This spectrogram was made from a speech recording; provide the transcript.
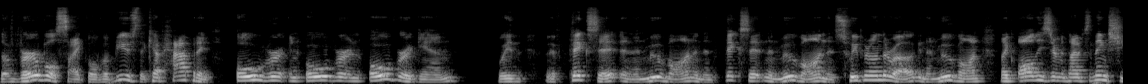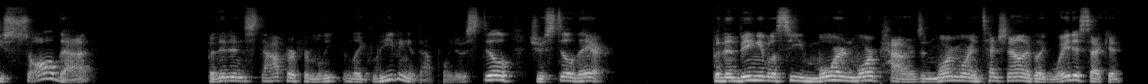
The verbal cycle of abuse that kept happening over and over and over again. We'd fix it and then move on, and then fix it and then move on, and then sweep it under the rug and then move on. Like all these different types of things. She saw that but it didn't stop her from le- like leaving at that point. It was still she was still there. But then being able to see more and more patterns and more and more intentionality of like, wait a second,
